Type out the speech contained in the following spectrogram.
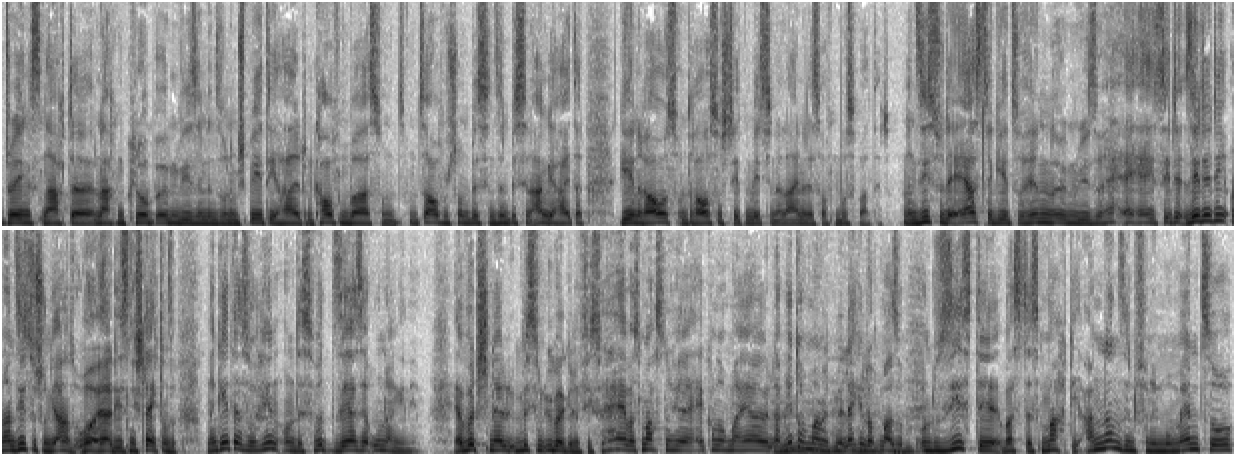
Drinks nach, der, nach dem Club, irgendwie sind in so einem Späti halt und kaufen was und, und saufen schon ein bisschen, sind ein bisschen angeheitert, gehen raus und draußen steht ein Mädchen alleine, das auf den Bus wartet. Und dann siehst du, der Erste geht so hin, irgendwie so, hey, hey, hey seht, ihr, seht ihr die? Und dann siehst du schon die anderen so, oh ja, die ist nicht schlecht und so. Und dann geht er so hin und es wird sehr, sehr unangenehm. Er wird schnell ein bisschen übergriffig, so, hey, was machst du hier? Hey, komm doch mal her, red doch mal mit mir, lächel doch mal so. Und du siehst, dir, was das macht. Die anderen sind von dem Moment so,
